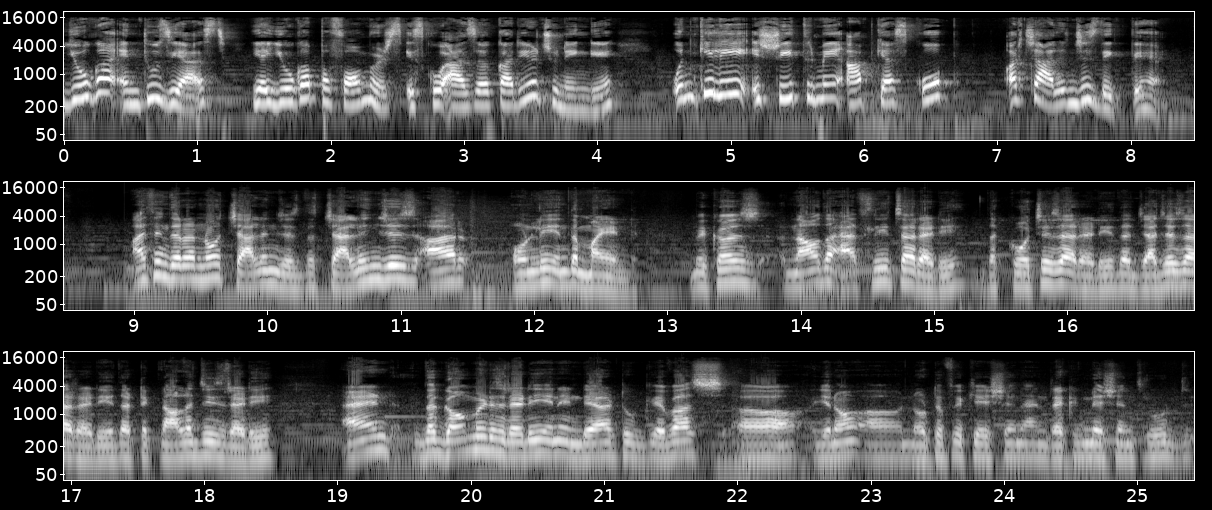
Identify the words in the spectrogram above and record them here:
योगा एंथुजियास्ट या योगा परफॉर्मर्स इसको एज अ करियर चुनेंगे उनके लिए इस क्षेत्र में आप क्या स्कोप और चैलेंजेस देखते हैं? I think there are no challenges the challenges are only in the mind because now the athletes are ready, the coaches are ready, the judges are ready, the technology is ready, and the government is ready in India to give us, uh, you know, uh, notification and recognition through d-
